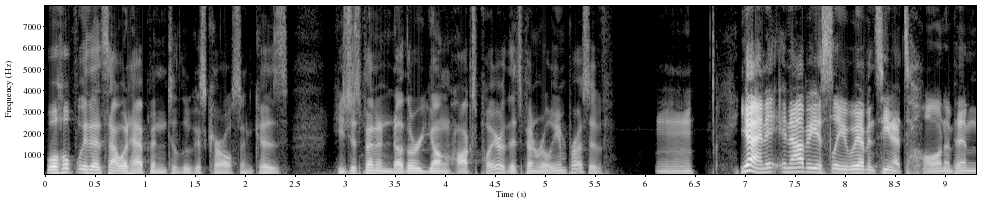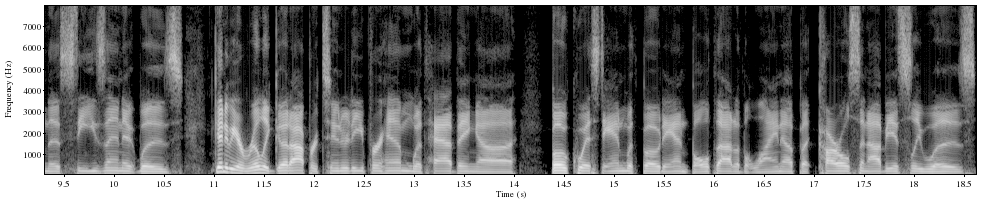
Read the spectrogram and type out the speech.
Well, hopefully that's not what happened to Lucas Carlsson because he's just been another young Hawks player that's been really impressive. Mm-hmm. Yeah, and, and obviously we haven't seen a ton of him this season. It was going to be a really good opportunity for him with having uh, Boqvist and with Beaudin both out of the lineup. But Carlsson obviously was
